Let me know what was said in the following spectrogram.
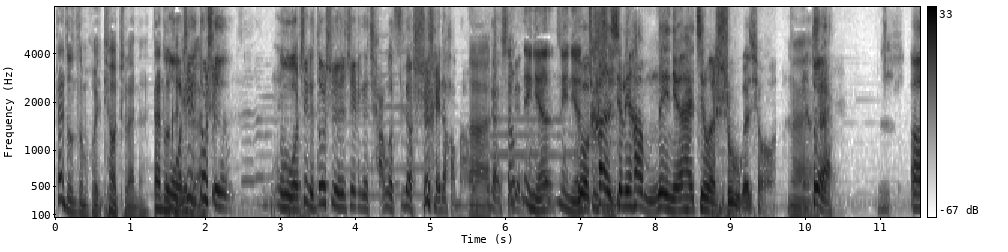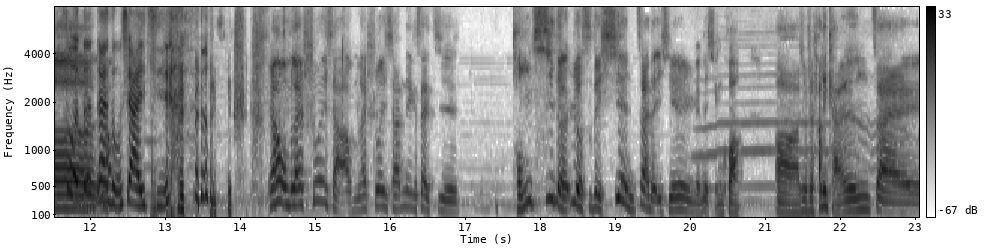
戴总怎么会跳出来呢？戴总我这个都是，我这个都是这个查过资料实锤的好吗？啊，不敢随便。那年那年我看谢林汉姆那年还进了十五个球。哎，对，呃，坐等戴总下一期。然后我们来说一下啊，我们来说一下那个赛季同期的热刺队现在的一些人的情况。啊，就是哈利凯恩在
